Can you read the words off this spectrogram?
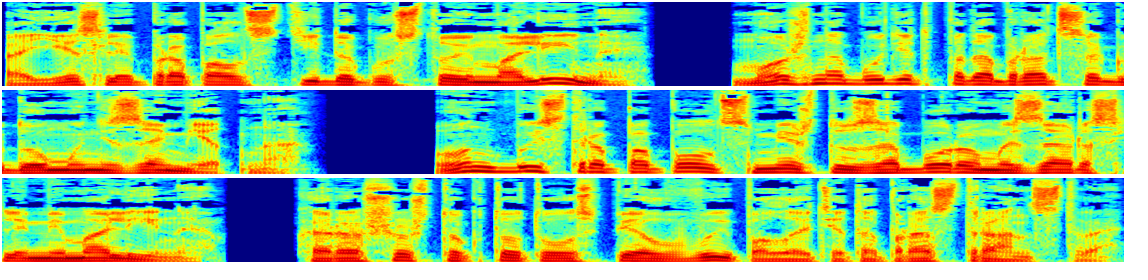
А если проползти до густой малины, можно будет подобраться к дому незаметно. Он быстро пополз между забором и зарослями малины. Хорошо, что кто-то успел выполоть это пространство,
